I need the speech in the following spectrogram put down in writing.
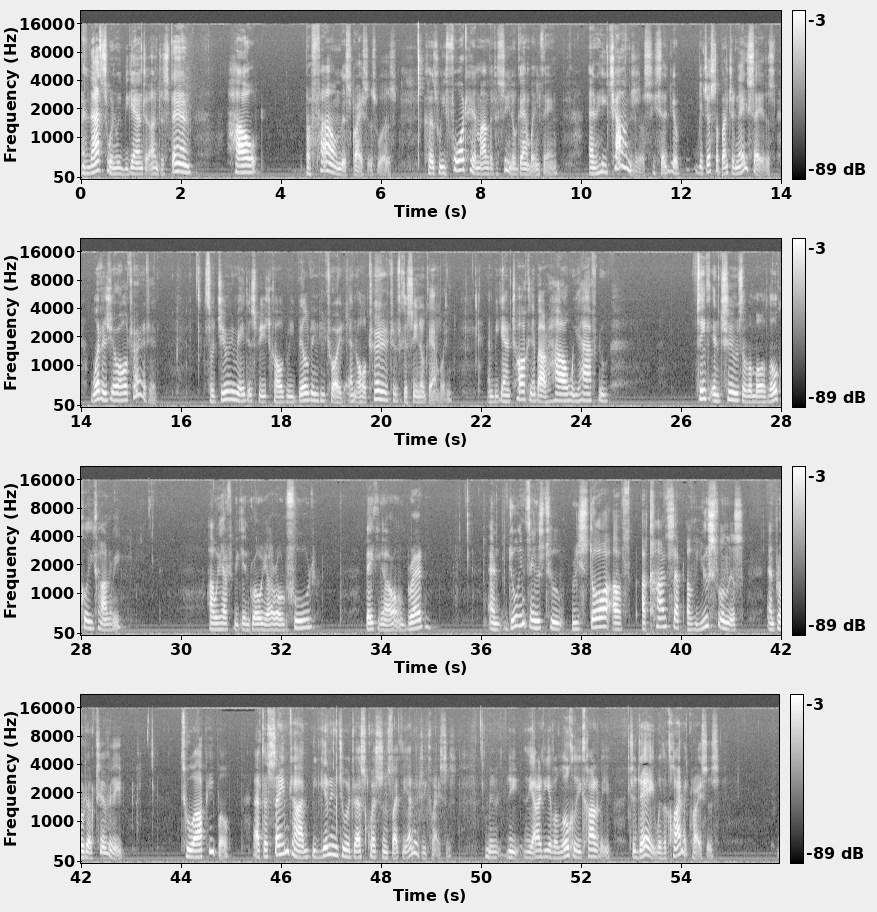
And that's when we began to understand how profound this crisis was, because we fought him on the casino gambling thing, and he challenged us. He said, You're, you're just a bunch of naysayers. What is your alternative? So Jimmy made a speech called Rebuilding Detroit An Alternative to Casino Gambling and began talking about how we have to think in terms of a more local economy, how we have to begin growing our own food, baking our own bread, and doing things to restore a, a concept of usefulness and productivity to our people, at the same time beginning to address questions like the energy crisis. I mean, the, the idea of a local economy today with a climate crisis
